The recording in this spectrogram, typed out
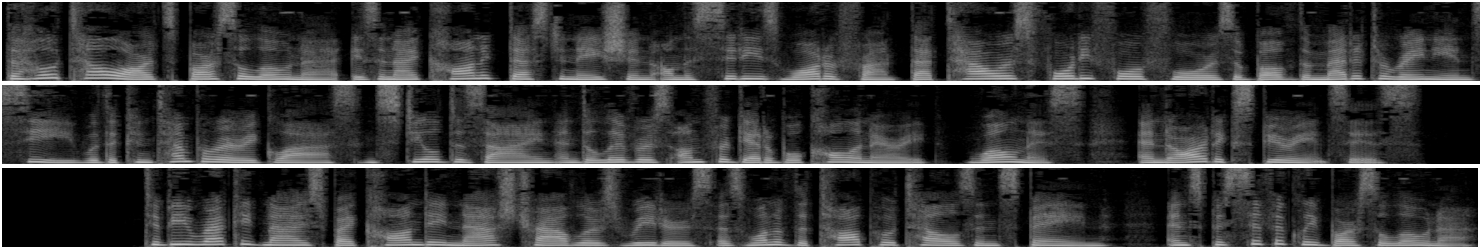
The Hotel Arts Barcelona is an iconic destination on the city's waterfront that towers 44 floors above the Mediterranean Sea with a contemporary glass and steel design and delivers unforgettable culinary, wellness, and art experiences. To be recognized by Condé Nast Travelers readers as one of the top hotels in Spain, and specifically Barcelona,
